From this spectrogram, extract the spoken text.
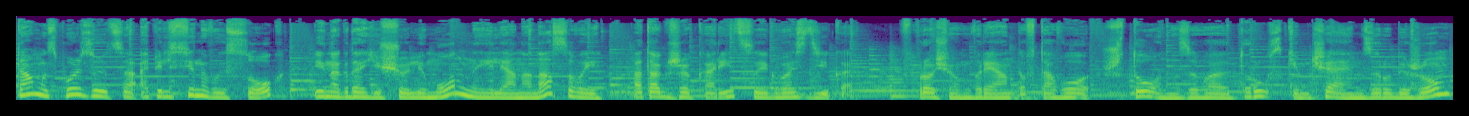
Там используется апельсиновый сок, иногда еще лимонный или ананасовый, а также корица и гвоздика. Впрочем, вариантов того, что называют русским чаем за рубежом,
